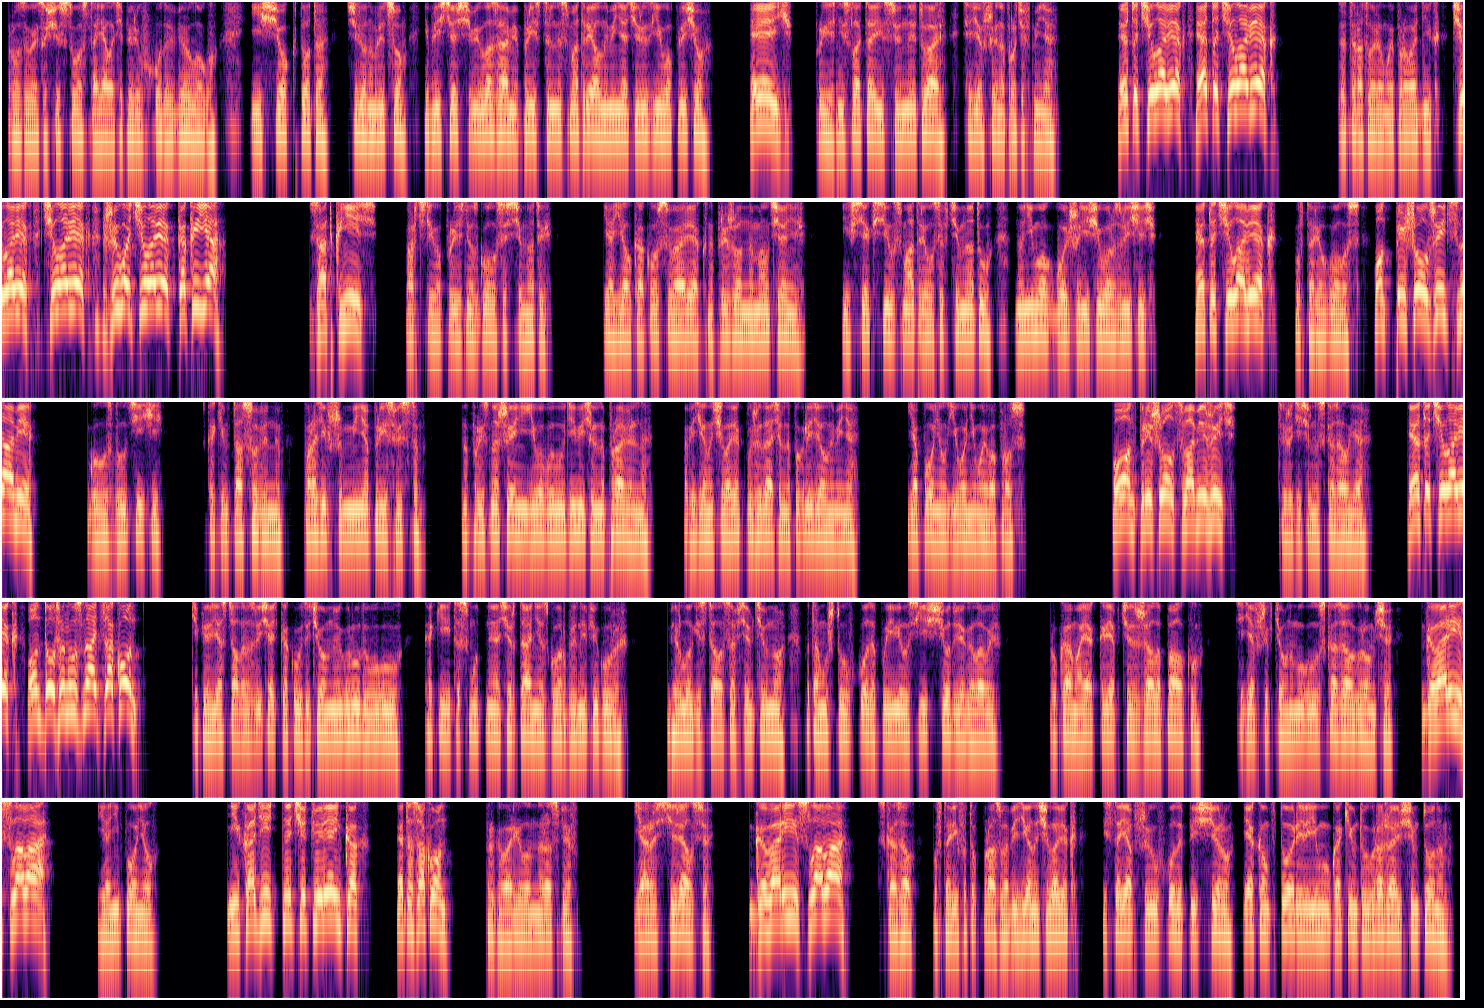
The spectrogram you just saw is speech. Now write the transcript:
Розовое существо стояло теперь у входа в берлогу, и еще кто-то с зеленым лицом и блестящими глазами пристально смотрел на меня через его плечо. «Эй!» Произнесла таинственная тварь, сидевшая напротив меня. «Это человек! Это человек!» Затараторил мой проводник. «Человек! Человек! Живой человек, как и я!» «Заткнись!» – ворчливо произнес голос из темноты. Я ел кокосовый орех в напряженном молчании. Их всех сил сматривался в темноту, но не мог больше ничего различить. «Это человек!» — повторил голос. «Он пришел жить с нами!» Голос был тихий, с каким-то особенным, поразившим меня присвистом. На произношение его было удивительно правильно. Обезьяна-человек выжидательно поглядел на меня. Я понял его немой вопрос. «Он пришел с вами жить!» – твердительно сказал я. «Это человек! Он должен узнать закон!» Теперь я стал различать какую-то темную груду в углу, какие-то смутные очертания сгорбленной фигуры. В берлоге стало совсем темно, потому что у входа появилось еще две головы. Рука моя крепче сжала палку. Сидевший в темном углу сказал громче «Говори слова!» Я не понял. «Не ходить на четвереньках! Это закон!» Проговорил он нараспев. Я растерялся. «Говори слова!» Сказал, повторив эту фразу обезьяна-человек, и стоявшие у входа пещеру эхом вторили ему каким-то угрожающим тоном.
